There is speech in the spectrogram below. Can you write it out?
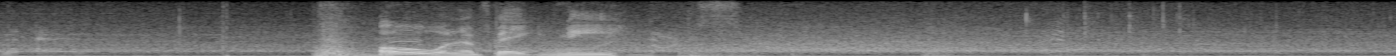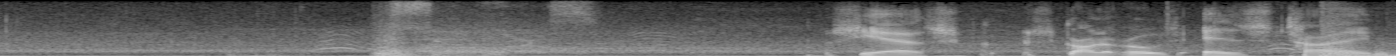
Uh-oh. Oh, and a big knee. Nice. Suplex. Yes, Scarlet Rose is time.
